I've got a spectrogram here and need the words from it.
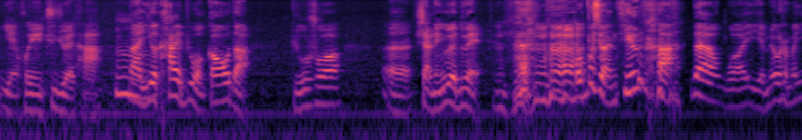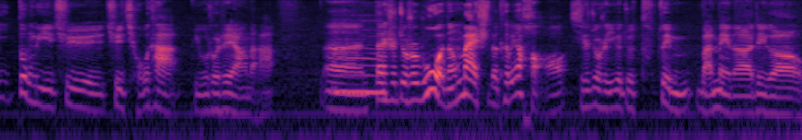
也会拒绝他。嗯那一个咖位比我高的，比如说。呃，闪灵乐队，我不喜欢听他，那我也没有什么动力去去求他，比如说这样的啊，嗯，嗯但是就是说如果能卖势的特别好，其实就是一个就最完美的这个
